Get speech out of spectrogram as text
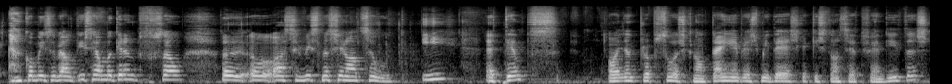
como a Isabel disse, é uma grande função uh, ao Serviço Nacional de Saúde. E atente-se olhando para pessoas que não têm as mesmas ideias que aqui estão a ser defendidas,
